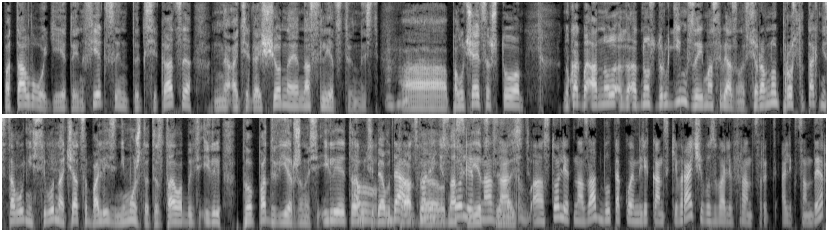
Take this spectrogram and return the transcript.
патологии. Это инфекция, интоксикация, отягощенная наследственность. Угу. А, получается, что ну, как бы оно одно с другим взаимосвязано. Все равно просто так ни с того ни с сего начаться болезнь не может. Это стало быть или подверженность, или это у тебя вот да, правда смотрите, сто наследственность. Лет назад, а, сто лет назад был такой американский врач, его звали Франц Александр,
